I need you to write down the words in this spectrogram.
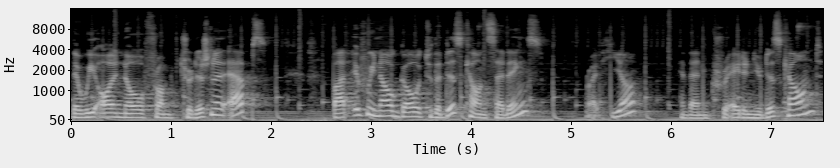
that we all know from traditional apps. But if we now go to the discount settings right here and then create a new discount,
